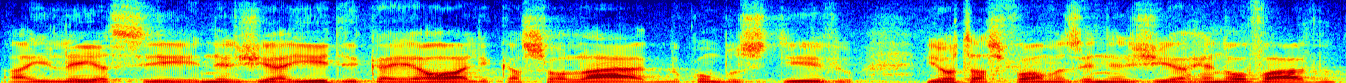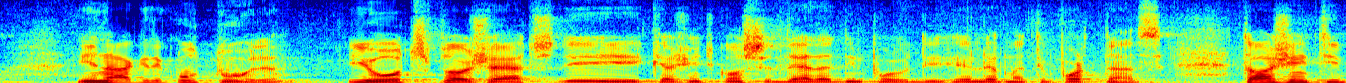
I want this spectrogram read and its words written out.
aí leia-se energia hídrica, eólica, solar, do combustível e outras formas de energia renovável, e na agricultura e outros projetos de, que a gente considera de, de relevante importância. Então, a gente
